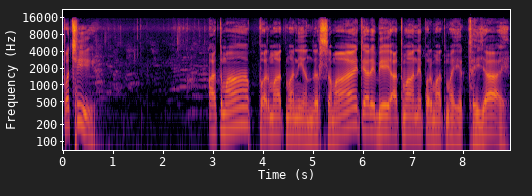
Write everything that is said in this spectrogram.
પછી આત્મા, પરમાત્માની અંદર સમાય, ત્યારે બે આત્મા અને પરમાત્મા એક થઈ જાય.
